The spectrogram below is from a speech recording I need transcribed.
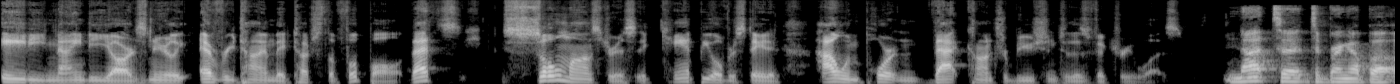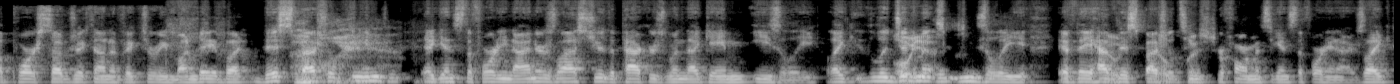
80, 90 yards nearly every time they touched the football. That's so monstrous. It can't be overstated how important that contribution to this victory was not to, to bring up a, a, poor subject on a victory Monday, but this oh, special oh, team against the 49ers last year, the Packers win that game easily, like legitimately oh, yes. easily if they have no, this special no teams performance against the 49ers. Like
